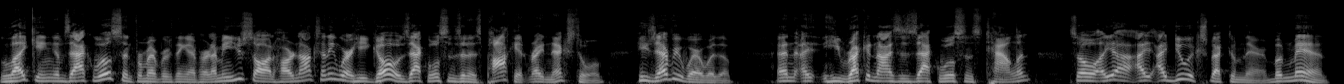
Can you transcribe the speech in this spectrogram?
liking of Zach Wilson from everything I've heard. I mean, you saw it Hard Knocks. Anywhere he goes, Zach Wilson's in his pocket right next to him. He's everywhere with him, and I, he recognizes Zach Wilson's talent. So uh, yeah, I, I do expect him there. But man,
